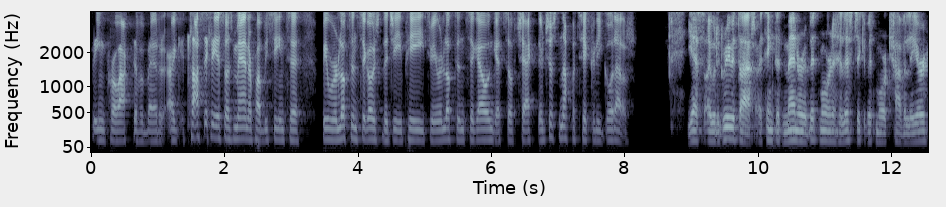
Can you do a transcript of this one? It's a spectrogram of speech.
being proactive about it? classically, I suppose men are probably seen to be reluctant to go to the GP, to be reluctant to go and get stuff checked. They're just not particularly good at it. Yes, I would agree with that. I think that men are a bit more holistic, a bit more cavalier.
